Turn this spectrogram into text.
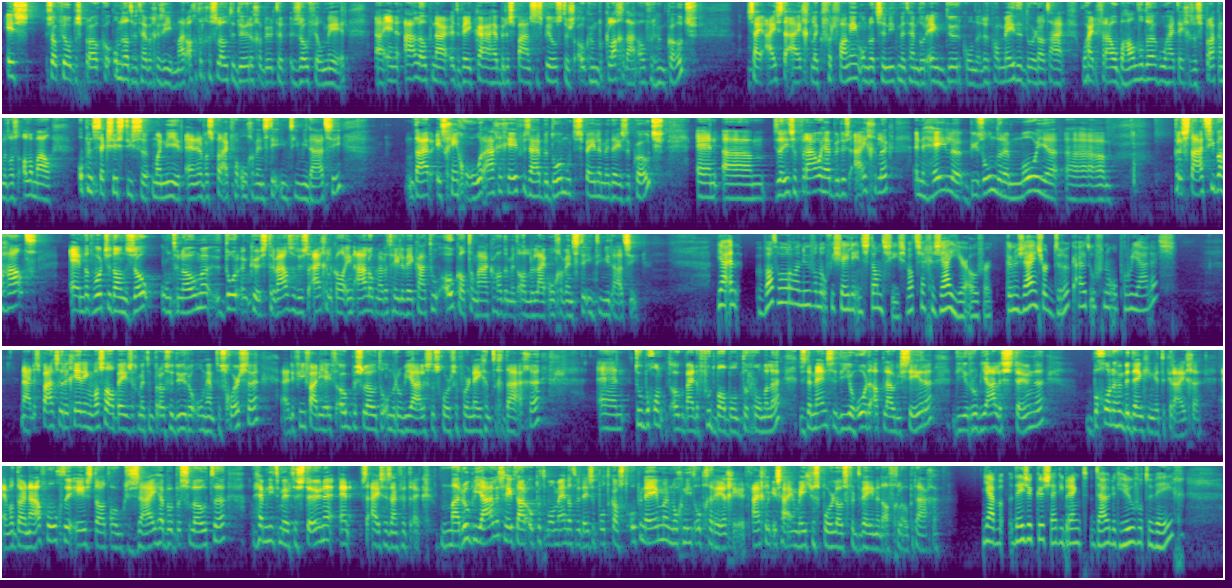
is zoveel besproken omdat we het hebben gezien. Maar achter gesloten deuren gebeurt er zoveel meer. Uh, in aanloop naar het WK hebben de Spaanse speelsters ook hun beklag gedaan over hun coach. Zij eiste eigenlijk vervanging omdat ze niet met hem door één deur konden. Dat kwam mede doordat hij, hoe hij de vrouwen behandelde, hoe hij tegen ze sprak. En dat was allemaal op een seksistische manier. En er was sprake van ongewenste intimidatie. Daar is geen gehoor aan gegeven. Zij hebben door moeten spelen met deze coach. En um, deze vrouwen hebben dus eigenlijk een hele bijzondere, mooie uh, prestatie behaald. En dat wordt ze dan zo ontnomen door een kus. Terwijl ze dus eigenlijk al in aanloop naar dat hele WK toe ook al te maken hadden met allerlei ongewenste intimidatie. Ja, en wat horen we nu van de officiële instanties? Wat zeggen zij hierover? Kunnen zij een soort druk uitoefenen op Rubiales? Nou, de Spaanse regering was al bezig met een procedure om hem te schorsen. Eh, de FIFA die heeft ook besloten om Rubiales te schorsen voor 90 dagen. En toen begon het ook bij de voetbalbond te rommelen. Dus de mensen die je hoorde applaudisseren, die Rubiales steunden, begonnen hun bedenkingen te krijgen. En wat daarna volgde is dat ook zij hebben besloten hem niet meer te steunen en ze eisen zijn vertrek. Maar Rubiales heeft daar op het moment dat we deze podcast opnemen nog niet op gereageerd. Eigenlijk is hij een beetje spoorloos verdwenen de afgelopen dagen. Ja, deze kus hè, die brengt duidelijk heel veel teweeg.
